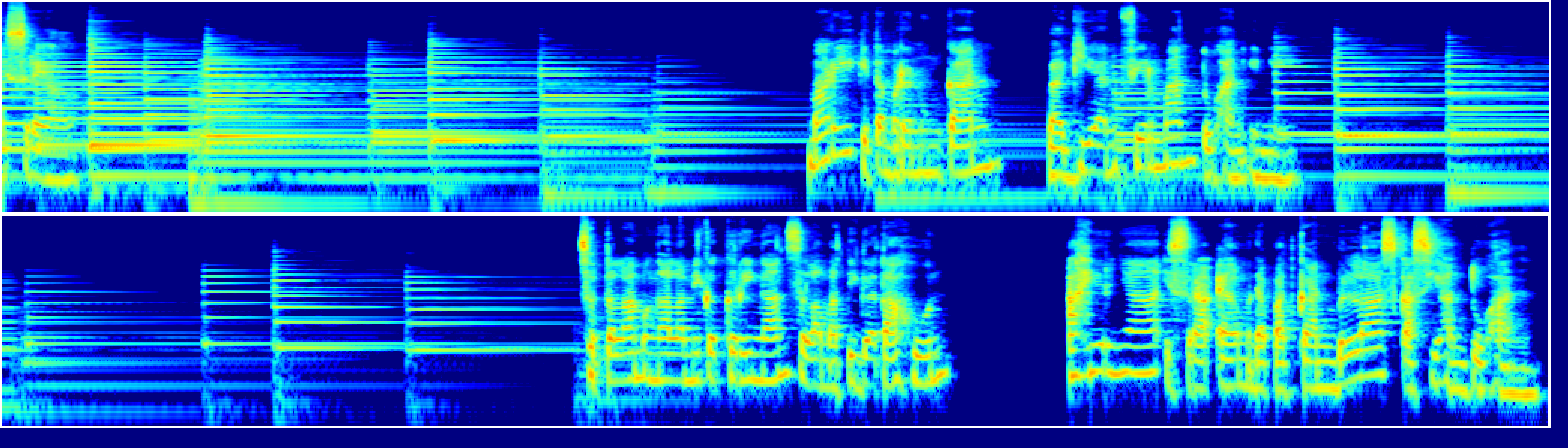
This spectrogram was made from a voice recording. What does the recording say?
Israel. Mari kita merenungkan bagian firman Tuhan ini. Setelah mengalami kekeringan selama tiga tahun, Akhirnya Israel mendapatkan belas kasihan Tuhan.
